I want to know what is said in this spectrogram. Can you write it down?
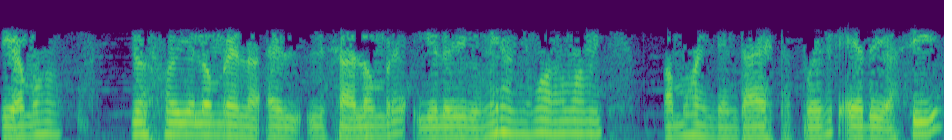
digamos, yo soy el hombre, la- el, o sea, el hombre, y yo le digo, mira mi amor, mami, vamos a intentar esto. Puede ser que ella diga sí,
